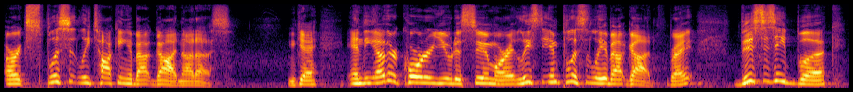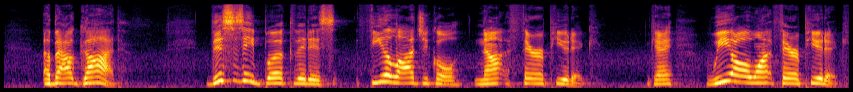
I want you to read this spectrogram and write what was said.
are explicitly talking about God, not us okay? And the other quarter you would assume are at least implicitly about God, right? This is a book about God. This is a book that is theological, not therapeutic, okay? we all want therapeutic,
